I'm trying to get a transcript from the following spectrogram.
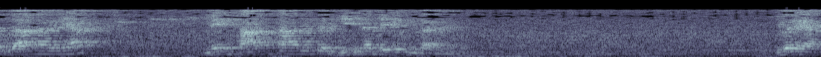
උදාහරණයක් මේ සාස්ත්‍රික ගින්න තේරුම් ගන්න. ඉවරයක්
